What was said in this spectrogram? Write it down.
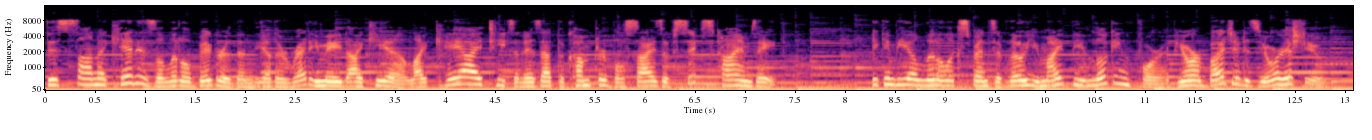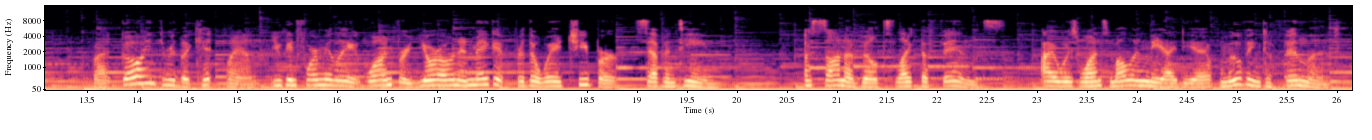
This sauna kit is a little bigger than the other ready-made IKEA-like KITs and is at the comfortable size of 6x8. It can be a little expensive though you might be looking for if your budget is your issue. But going through the kit plan, you can formulate one for your own and make it for the way cheaper. 17. A sauna built like the Finns. I was once mulling the idea of moving to Finland.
